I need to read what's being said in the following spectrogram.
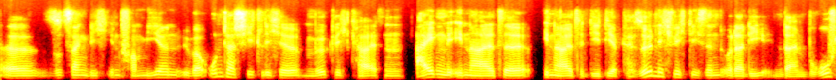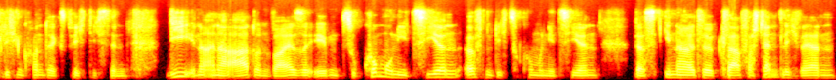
äh, sozusagen dich informieren über unterschiedliche Möglichkeiten, eigene Inhalte, Inhalte, die dir persönlich wichtig sind oder die in deinem beruflichen Kontext wichtig sind, die in einer Art und Weise Weise eben zu kommunizieren, öffentlich zu kommunizieren, dass Inhalte klar verständlich werden,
